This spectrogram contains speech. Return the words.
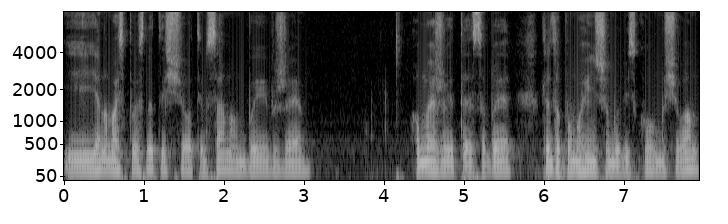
і я намагаюся пояснити, що тим самим ви вже обмежуєте себе для допомоги іншому військовому, що вам,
